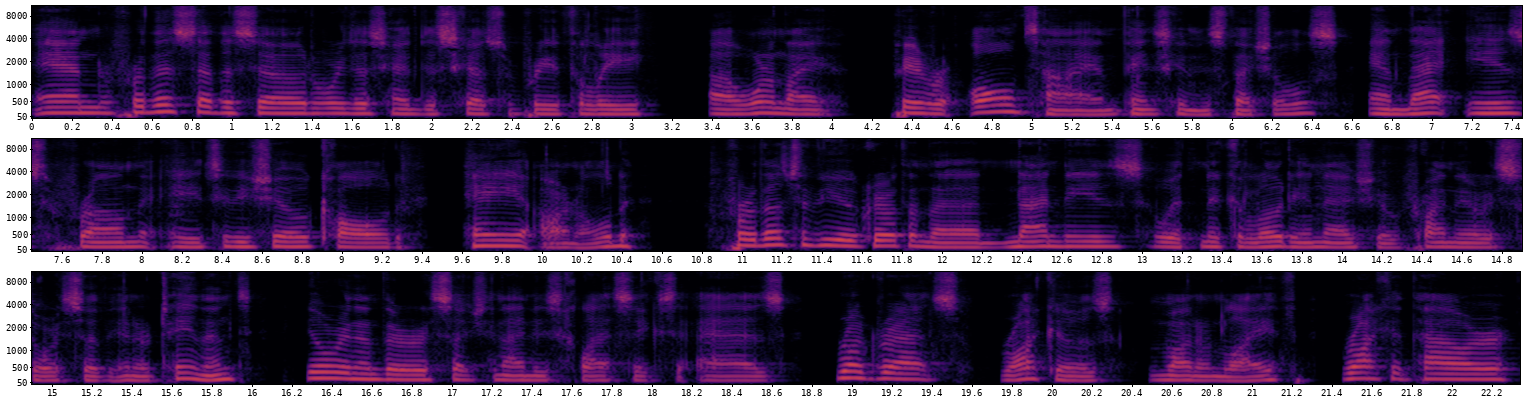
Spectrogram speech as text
And for this episode, we're just going to discuss briefly uh, one of my favorite all time Thanksgiving specials, and that is from a TV show called Hey Arnold. For those of you who grew up in the 90s with Nickelodeon as your primary source of entertainment, you'll remember such 90s classics as Rugrats, Rocko's Modern Life, Rocket Power,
